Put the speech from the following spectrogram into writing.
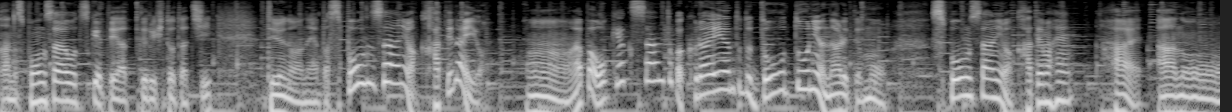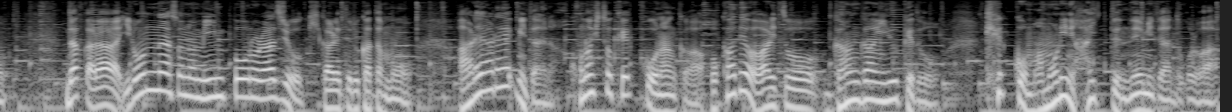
あのスポンサーをつけてやってる人たちっていうのはねやっぱスポンサーには勝てないよ。うん、やっぱお客さんとかクライアントと同等にはなれてもスポンサーには勝てまへん。はい。あのだからいろんなその民放のラジオを聞かれてる方もあれあれみたいなこの人結構なんか他では割とガンガン言うけど結構守りに入ってんねみたいなところは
